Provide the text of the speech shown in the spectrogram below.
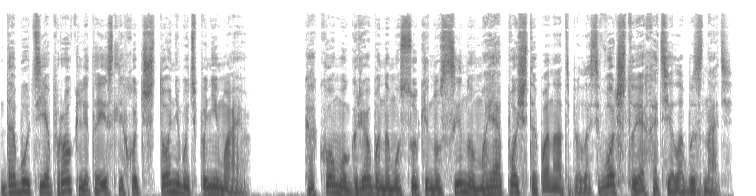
Да будь я проклята, если хоть что-нибудь понимаю. Какому грёбаному сукину сыну моя почта понадобилась, вот что я хотела бы знать.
